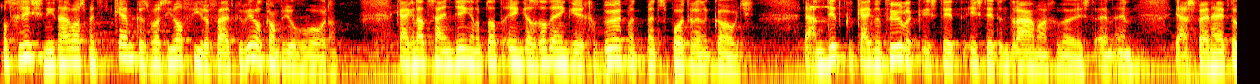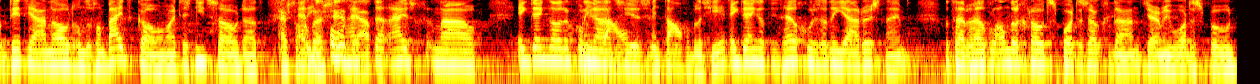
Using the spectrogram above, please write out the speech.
Want vergis je niet, hij was met die Kemkes was hij wel vier of vijf keer wereldkampioen geworden. Kijk, en dat zijn dingen, op dat, als dat één keer gebeurt met, met sporter en een coach... Ja, en dit, kijk, natuurlijk is dit, is dit een drama geweest. En, en ja, Sven heeft ook dit jaar nodig om er van bij te komen. Maar het is niet zo dat... Hij is toch er geblesseerd, onherstel- hij is, Nou, ik denk dat het een combinatie mentaal, is. Mentaal geblesseerd. Ik denk dat het heel goed is dat hij een jaar rust neemt. Dat hebben heel veel andere grote sporters ook gedaan. Jeremy Waterspoon,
